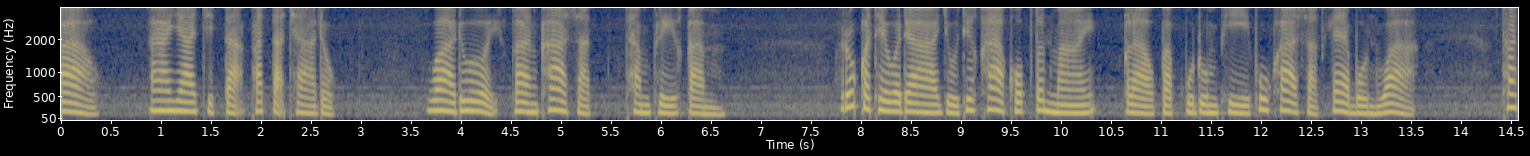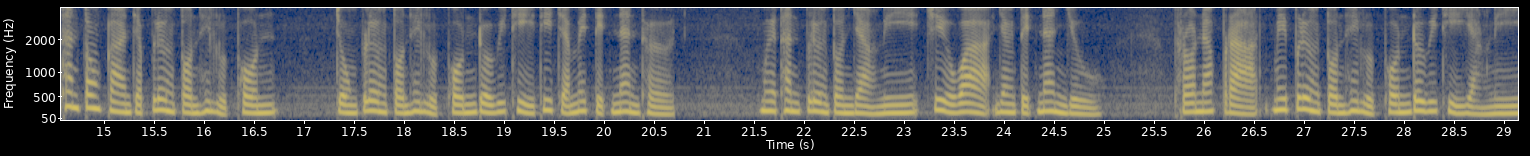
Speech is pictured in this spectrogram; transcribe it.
9. อาญาจิตตพัตตชาดก ว่าด้วยการฆ่าสัตว์ทำพลีกรรม รุกเทวดาอยู่ที่ฆ่าคบต้นไม้ กล่าวกับกุดุมพีผู้ฆ่าสัตว์แก้บนว่า ถ้าท่านต้องการจะเปลื้องตนให้หลุดพ้น จงเปลื้องตนให้หลุดพ้นโดยวิธีที่จะไม่ติดแน่นเถิด เมื่อท่านเปลื้องตนอย่างนี้ชื่อว่ายังติดแน่นอยู่ เพราะนักปราดไม่เปลื้องตนให้หลุดพ้นด้วยวิธีอย่างนี้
